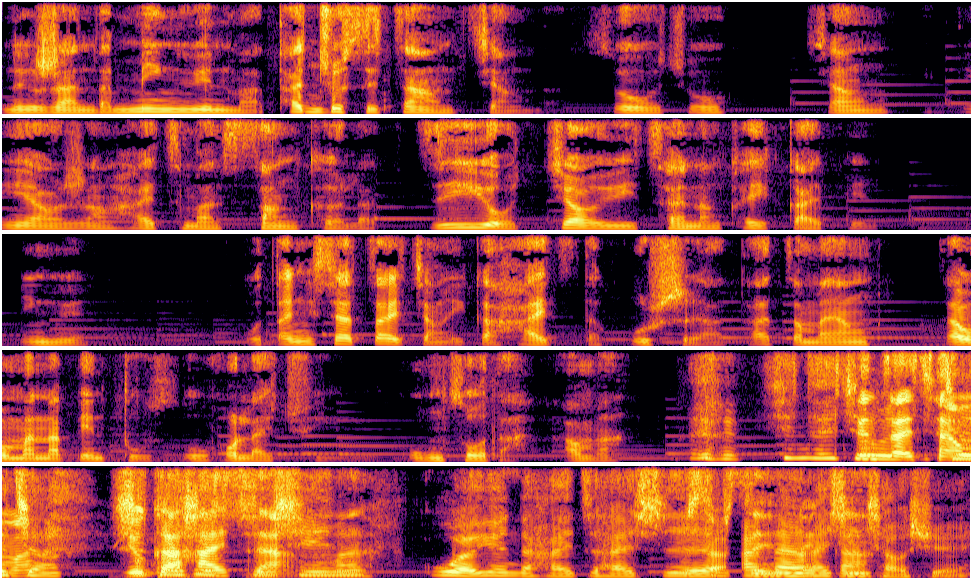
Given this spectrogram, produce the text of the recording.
那个人的命运嘛，他就是这样讲的，嗯、所以我就想一定要让孩子们上课了，只有教育才能可以改变命运。我等一下再讲一个孩子的故事啊，他怎么样在我们那边读书，后来去工作的，好吗？现在就现在讲吗？有个孩子吗？孤儿院的孩子还是安南爱心小学？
